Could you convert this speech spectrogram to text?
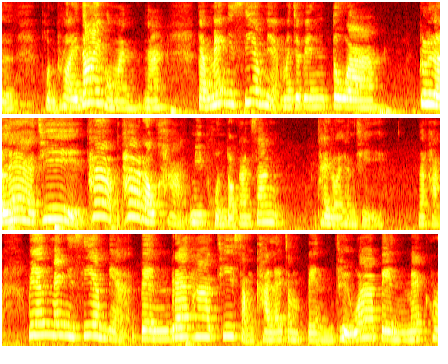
อ ผลพลอยได้ของมันนะ แต่แมกนีเซียมเนี่ย มันจะเป็นตัว เกลือแร่ที่ถ้าถ้าเราขาดมีผลต่อการสร้างไทรอยด์ทันทีนะคะเพราะฉะนั้นแมกนีเซียมเนี่ยเป็นแร่ธาตุที่สำคัญและจำเป็น ถือว่าเป็นแมคโคร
